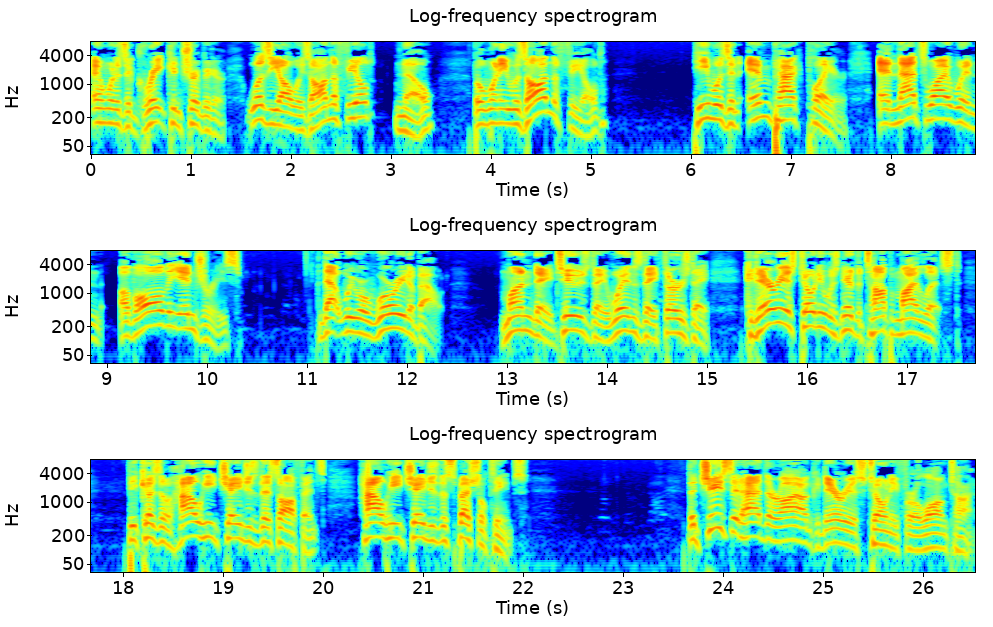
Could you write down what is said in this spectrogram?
and was a great contributor. Was he always on the field? No. But when he was on the field, He was an impact player. And that's why, when of all the injuries that we were worried about Monday, Tuesday, Wednesday, Thursday, Kadarius Toney was near the top of my list because of how he changes this offense, how he changes the special teams. The Chiefs had had their eye on Kadarius Toney for a long time.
